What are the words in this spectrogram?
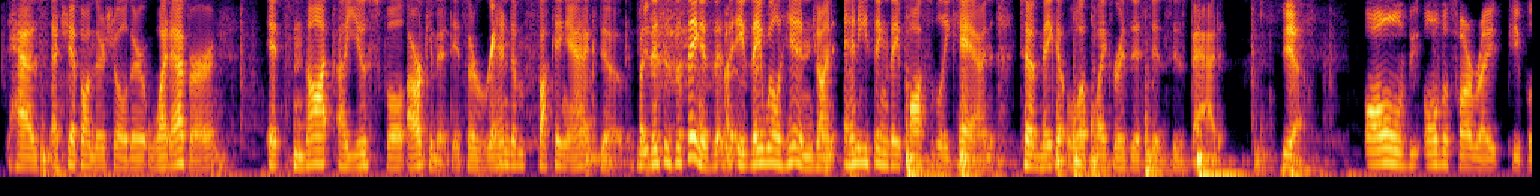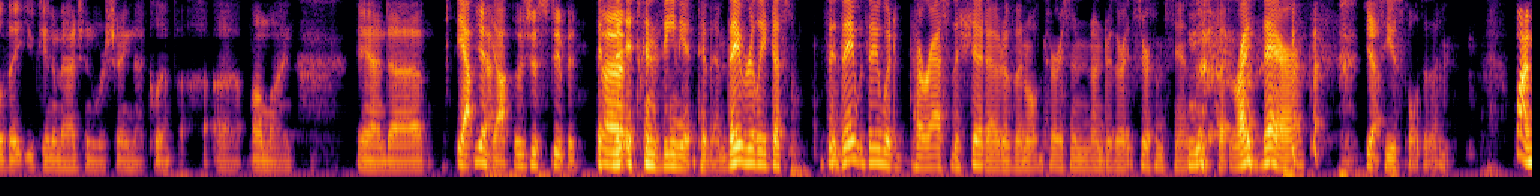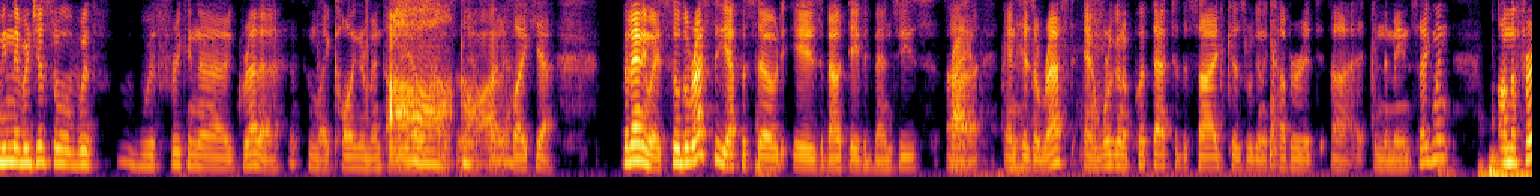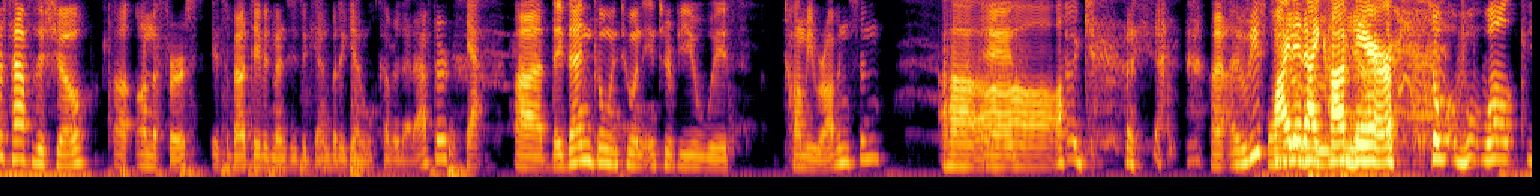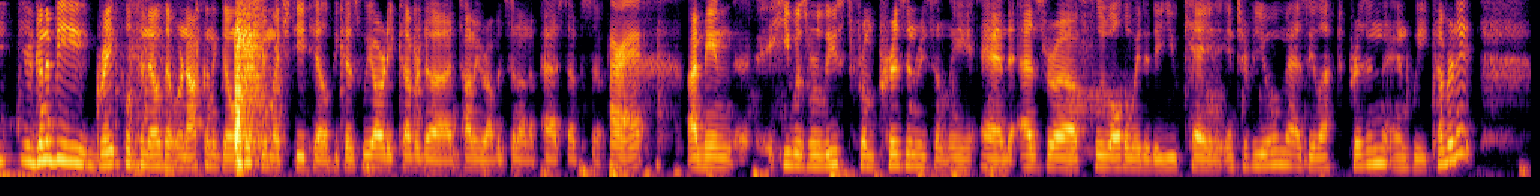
has a chip on their shoulder, whatever. It's not a useful argument. It's a random fucking anecdote. But this is the thing: is that they, they will hinge on anything they possibly can to make it look like resistance is bad. yeah, all the all the far right people that you can imagine were sharing that clip uh, online, and uh, Yeah, yeah, yeah. it was just stupid. It's Uh, it's convenient to them. They really just they they, they would harass the shit out of an old person under the right circumstances, but right there, Yeah. it's useful to them. well, I mean, they were just with with freaking uh, Greta and like calling her mentally ill. Oh, constantly, So it's like, yeah. But anyways, so the rest of the episode is about David Menzies uh, Right. and his arrest, and we're going to put that to the side because we're going to cover it uh, in the main segment. On the first half of the show, uh, on the first, it's about David Menzies again, but again, we'll cover that after. Yeah. Uh, they then go into an interview with Tommy Robinson. Oh, yeah. Uh, at least why did I come yeah. here? So, w- well, you're going to be grateful to know that we're not going to go into too much detail because we already covered uh, Tommy Robinson on a past episode. All right. I mean, he was released from prison recently, and Ezra flew all the way to the UK to interview him as he left prison, and we covered it.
